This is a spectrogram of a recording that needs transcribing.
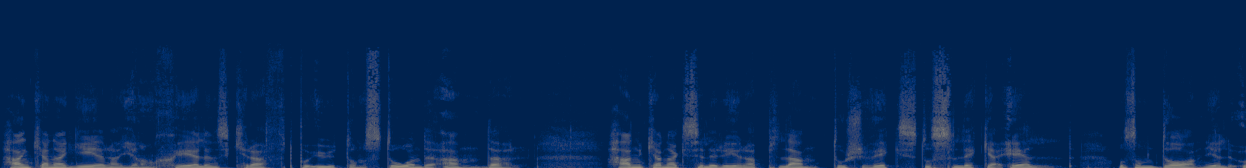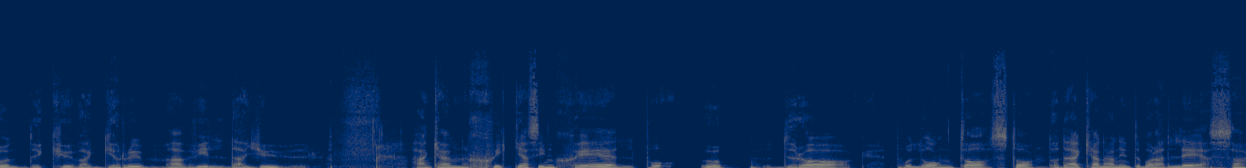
Han kan agera genom själens kraft på utomstående andar. Han kan accelerera plantors växt och släcka eld och som Daniel underkuva grymma vilda djur. Han kan skicka sin själ på uppdrag på långt avstånd och där kan han inte bara läsa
